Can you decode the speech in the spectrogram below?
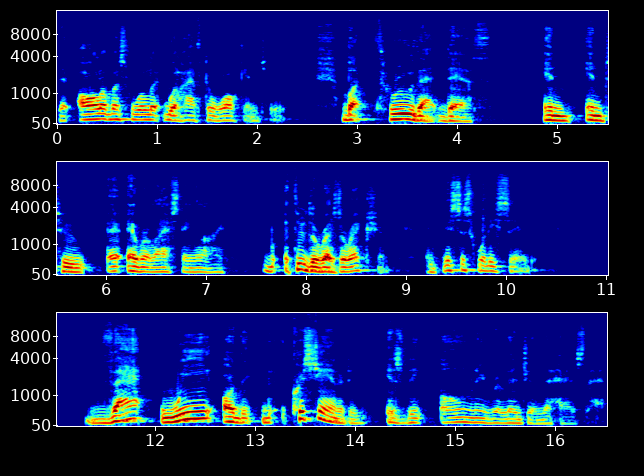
that all of us will, will have to walk into, but through that death in, into everlasting life, through the resurrection. And this is what he said that we are the, the Christianity is the only religion that has that.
